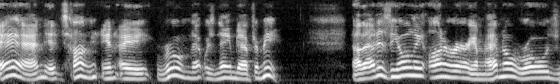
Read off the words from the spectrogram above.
And it's hung in a room that was named after me. Now, that is the only honorarium. I have no roads,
